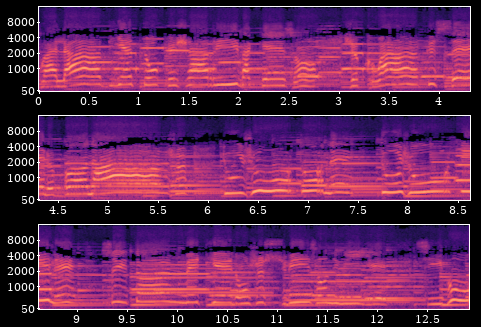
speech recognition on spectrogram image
Voilà bientôt que j'arrive à 15 ans, je crois que c'est le bon âge. Toujours tourner, toujours filer, c'est un métier dont je suis ennuyée. Si vous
